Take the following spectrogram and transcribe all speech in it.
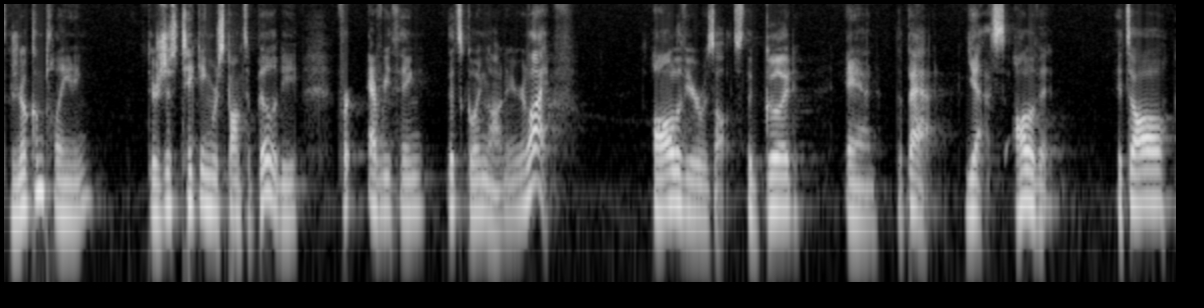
there's no complaining, there's just taking responsibility for everything that's going on in your life. All of your results, the good and the bad. Yes, all of it. It's all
